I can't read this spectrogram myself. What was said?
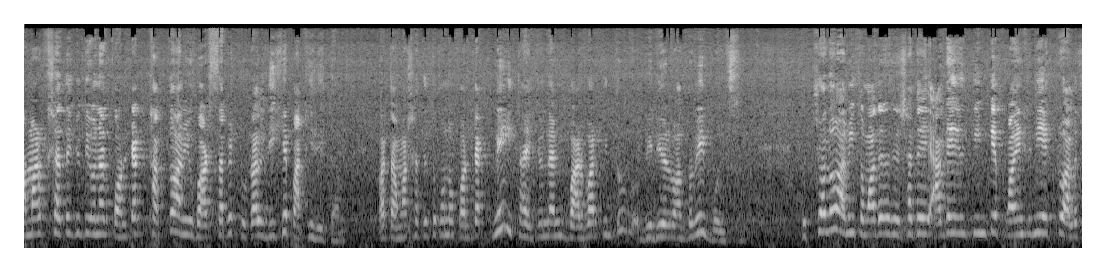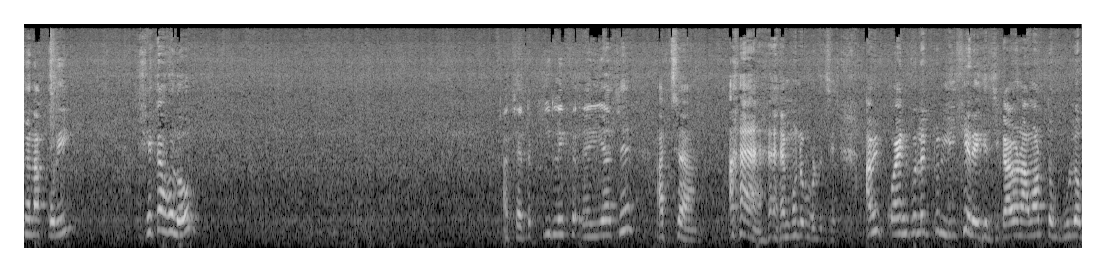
আমার সাথে যদি ওনার কন্ট্যাক্ট থাকতো, আমি হোয়াটসঅ্যাপে টোটাল লিখে পাঠিয়ে দিতাম। বাট আমার সাথে তো কোনো কন্ট্যাক্ট নেই, তাই জন্য আমি বারবার কিন্তু ভিডিওর মাধ্যমেই বলছি। তো চলো, আমি তোমাদের সাথে আগে তিনটে পয়েন্ট নিয়ে একটু আলোচনা করি। সেটা হলো আচ্ছা এটা কী লেখা ইয়ে আছে? আচ্ছা হ্যাঁ হ্যাঁ মনে পড়েছে। আমি পয়েন্টগুলো একটু লিখে রেখেছি, কারণ আমার তো ভুলো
